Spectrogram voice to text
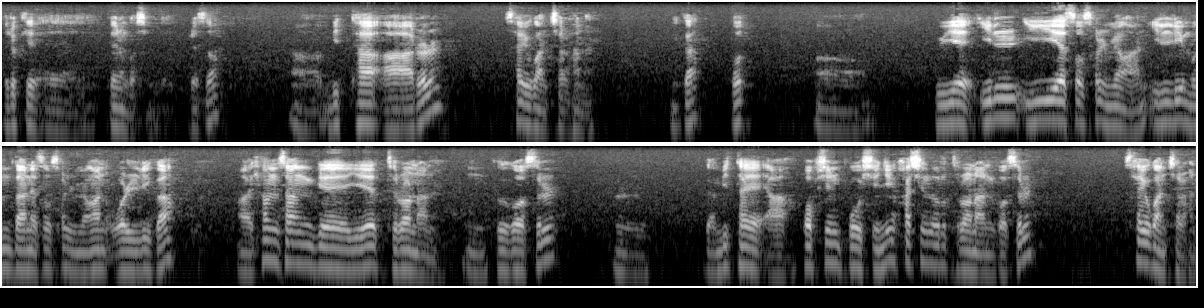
이렇게 에, 되는 것입니다. 그래서 어, 미타 R을 사유 관찰하는 그러니까 곧 어, 위에 1, 2에서 설명한 1, 2 문단에서 설명한 원리가 어, 현상계에 드러난 음, 그것을 음, 그러니까 미타의 아, 법신 보신이 화신으로 드러난 것을 사유 관찰하는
